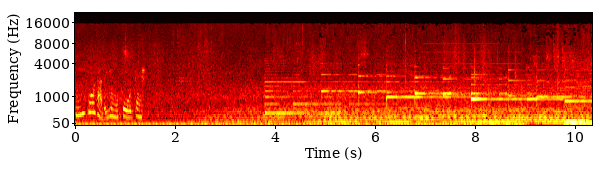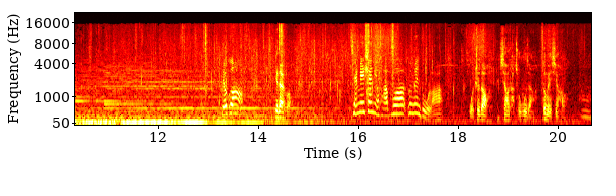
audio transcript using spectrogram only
您拨打的用户暂时刘工叶大夫。面山体滑坡，路面堵了。我知道信号塔出故障，都没信号。嗯，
